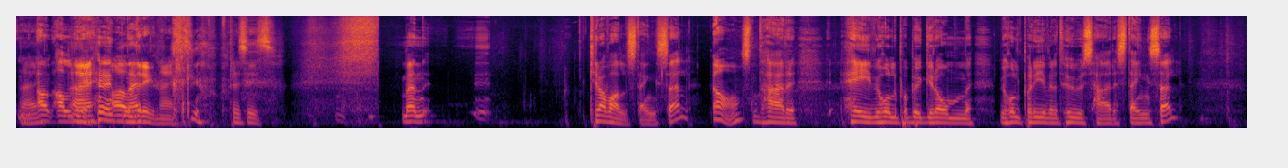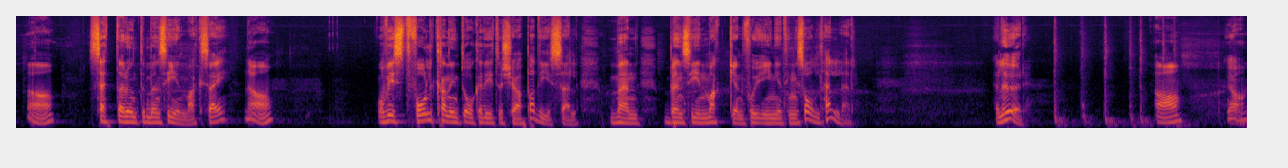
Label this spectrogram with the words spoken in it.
Nej. Al- aldrig. Nej, aldrig. Nej. Precis. Men eh, kravallstängsel. Ja. Sånt här, hej vi håller på och bygger om, vi håller på och river ett hus här, stängsel. Ja. Sätta runt en bensinmack sig. Ja. Och visst, folk kan inte åka dit och köpa diesel. Men bensinmacken får ju ingenting sålt heller. Eller hur? Ja. Ja.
